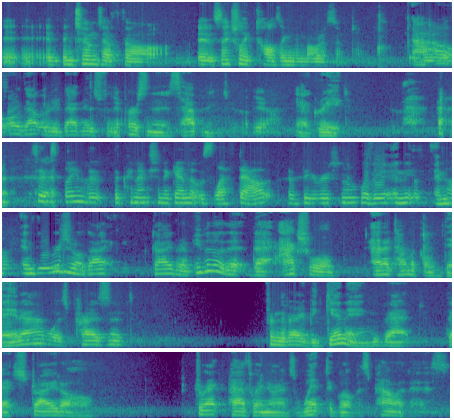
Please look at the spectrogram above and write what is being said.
In, in terms of the, it's actually causing the motor symptom. Uh, oh, oh, that would be bad news for the person that it's happening to. Yeah. Yeah, agreed. So explain the, the connection again that was left out of the original. Well, the, and, the, and, and the original di- diagram, even though the, the actual anatomical data was present from the very beginning that, that striatal direct pathway neurons went to globus pallidus,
